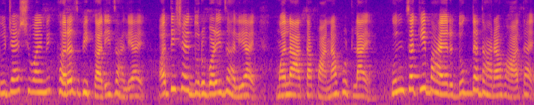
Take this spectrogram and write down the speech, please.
तुझ्याशिवाय मी खरंच भिकारी झाले आहे. अतिशय दुर्बळी झाली आहे. मला आता पाना फुटला आहे. कुंचकी बाहेर दुग्धधारा वाहत आहे.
